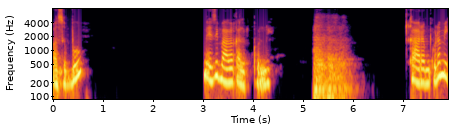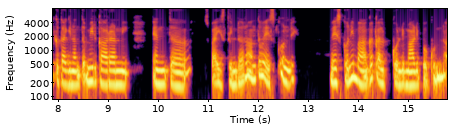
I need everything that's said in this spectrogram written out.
పసుపు వేసి బాగా కలుపుకోండి. కారం కూడా మీకు తగినంత మీరు కారాన్ని ఎంత స్పైస్ తింటారో అంత వేసుకోండి. వేసుకొని బాగా కలుపుకోండి మాడిపోకుండా.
